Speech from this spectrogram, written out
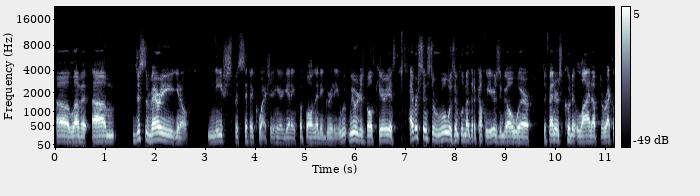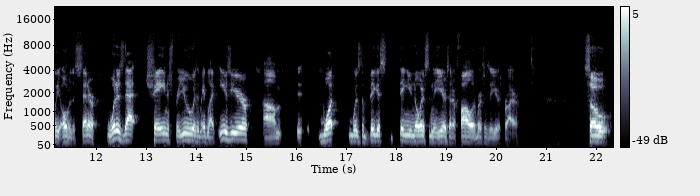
oh, love it. Um, just a very you know niche specific question here, getting football nitty gritty. We, we, were just both curious. Ever since the rule was implemented a couple years ago, where defenders couldn't line up directly over the center, what has that changed for you? Has it made life easier? Um, what was the biggest thing you noticed in the years that have followed versus the years prior? So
